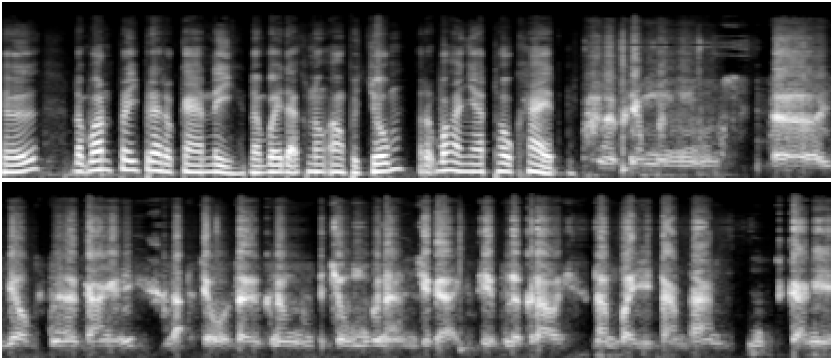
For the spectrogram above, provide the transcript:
ឈើតំបន់ព្រៃព្រះរកានេះដើម្បីដាក់ក្នុងអង្គប្រជុំរបស់អាជ្ញាធរខេត្តខ្ញុំនឹងយកការងារនេះដាក់ចូលទៅក្នុងប្រជុំគណៈវិជ្ជាការភាពលើក្រោយដើម្បីតាមដានការងារ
